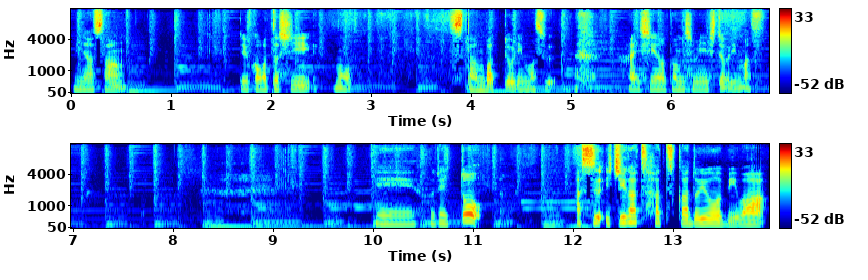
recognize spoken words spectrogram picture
皆さん、というか私もスタンバっております。配信を楽しみにしております。えー、それと、明日1月20日土曜日は、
